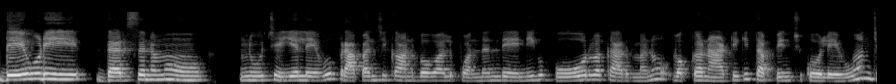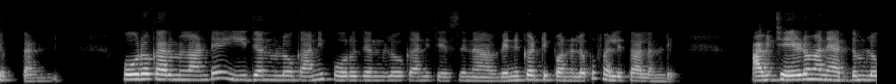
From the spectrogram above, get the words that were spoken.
దేవుడి దర్శనము నువ్వు చెయ్యలేవు ప్రాపంచిక అనుభవాలు పొందందే నీకు పూర్వ కర్మను ఒక్కనాటికి తప్పించుకోలేవు అని చెప్తాడండి. పూర్వకర్మలు అంటే ఈ జన్మలో కానీ పూర్వజన్మలో కానీ చేసిన వెనుకటి పనులకు ఫలితాలండి. అవి చేయడం అనే అర్థంలో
